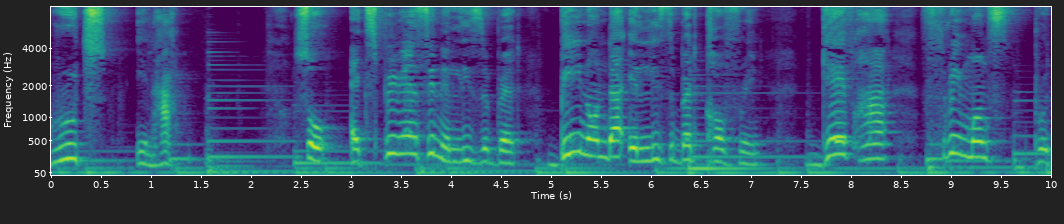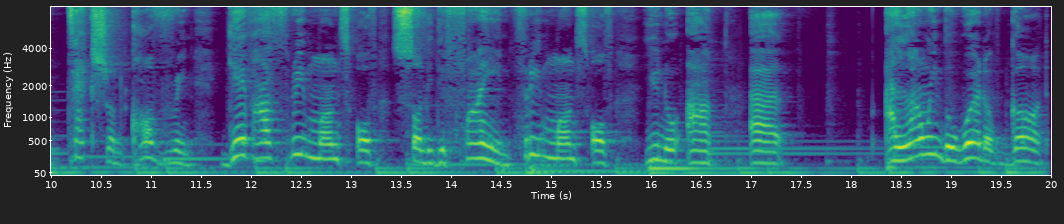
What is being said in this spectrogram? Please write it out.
roots in her. So, experiencing Elizabeth, being under Elizabeth covering, gave her three months protection covering, gave her three months of solidifying, three months of you know, uh, uh, allowing the word of God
